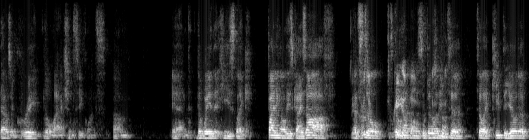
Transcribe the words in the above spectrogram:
that was a great little action sequence. Um, and the way that he's like fighting all these guys off, Yeah, but like, still still having this ability to to like keep the Yoda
